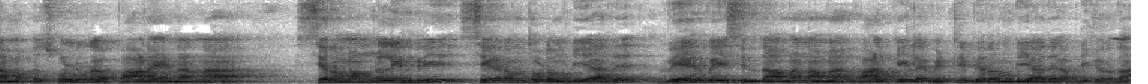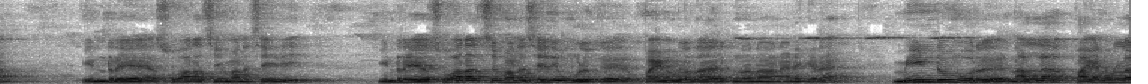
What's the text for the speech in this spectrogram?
நமக்கு சொல்கிற பாடம் என்னன்னா சிரமங்கள் இன்றி சிகரம் தொட முடியாது வேர்வை சிந்தாமல் நம்ம வாழ்க்கையில் வெற்றி பெற முடியாது அப்படிங்கிறது தான் இன்றைய சுவாரஸ்யமான செய்தி. இன்றைய சுவாரஸ்யமான செய்தி உங்களுக்கு பயனுள்ளதாக இருக்கணும்னு நான் நினைக்கிறேன். மீண்டும் ஒரு நல்ல பயனுள்ள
